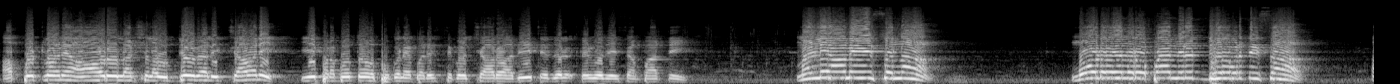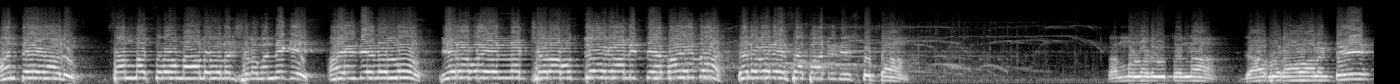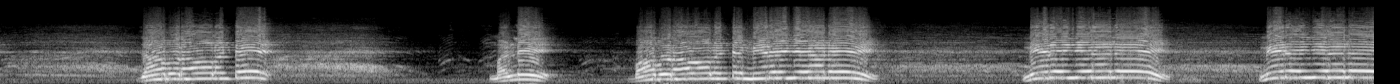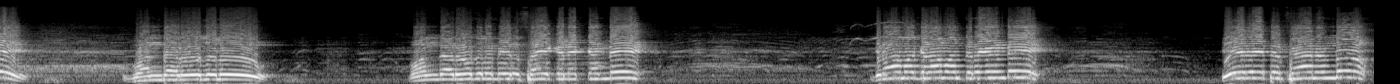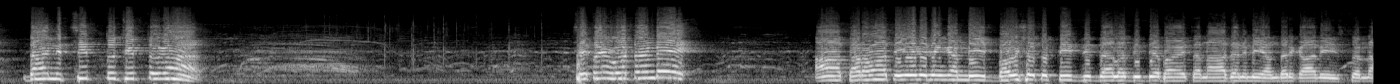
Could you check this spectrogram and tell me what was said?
అప్పట్లోనే ఆరు లక్షల ఉద్యోగాలు ఇచ్చామని ఈ ప్రభుత్వం ఒప్పుకునే పరిస్థితికి వచ్చారు. అది తెలు- తెలుగుదేశం పార్టీ. మళ్ళీ ఆమె ఇస్తున్నా. మూడు వేల రూపాయలు నిరుద్యోగ భృతి ఇస్తా. అంతేకాదు సంవత్సరం నాలుగు లక్షల మందికి ఐదేళ్ళలో ఇరవై లక్షల ఉద్యోగాలు ఇచ్చే బాధ్యత తెలుగుదేశం పార్టీ తీసుకుంటాం. తమ్ముళ్ళు అడుగుతున్న జాబు రావాలంటే? జాబు రావాలంటే? మళ్ళీ బాబు రావాలంటే మీరేం చేయాలి? మీరేం చేయాలి? మీరేం చేయాలి? వంద రోజులు వంద రోజులు మీరు సైకిల్ ఎక్కండి. గ్రామ గ్రామం తిరగండి. ఏదైతే ఫ్యాన్ ఉందో దాన్ని చిత్తు చిత్తుగా చిత్తగా కొట్టండి. ఆ తర్వాత ఏ విధంగా మీ భవిష్యత్తు తీర్చిదిద్దాలో దిద్దే బాధ్యత నాదని మీ అందరికీ హామీ ఇస్తున్నా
